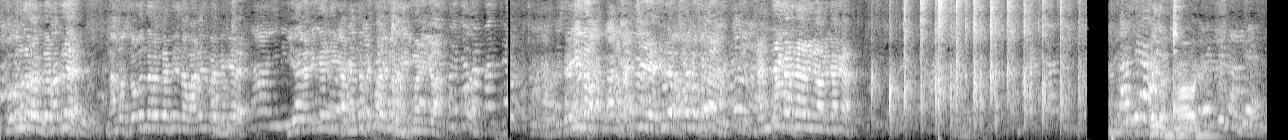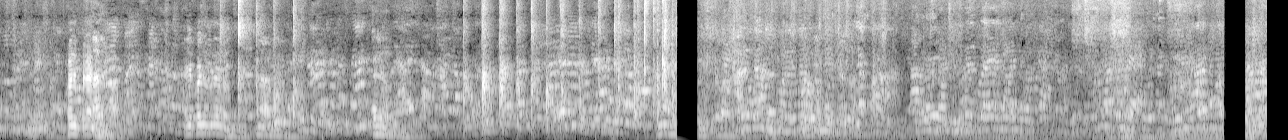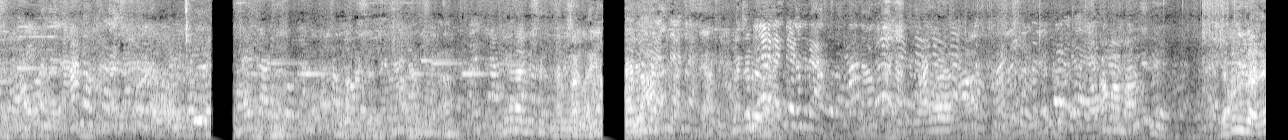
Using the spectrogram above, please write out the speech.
சுதந்திரம் பெற்று நம்ம சுதந்திரம் பெற்று இந்த வடக்கு பெற்றுக்கு இது வரைக்கும் நீங்க செய்யணும் கட்சியை இல்ல போகக்கூடாது நன்றி கடனா இருங்க அவருக்காக கொஞ்சம் பின்னாடி எத்தனை கொஞ்சம் பின்னாடி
